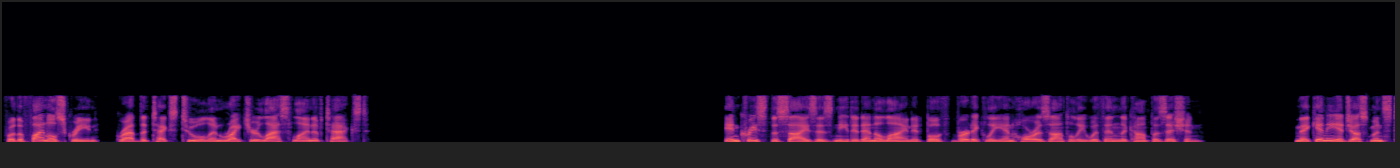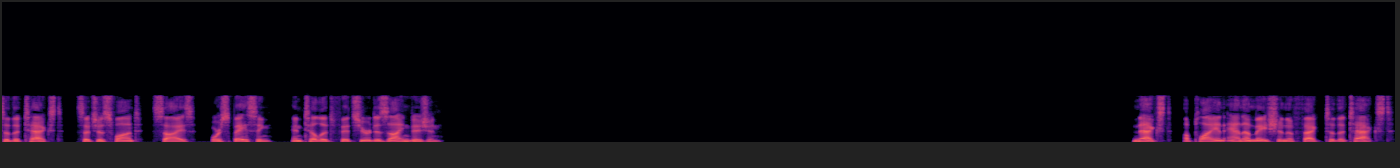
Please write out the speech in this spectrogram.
For the final screen, grab the text tool and write your last line of text. Increase the size as needed and align it both vertically and horizontally within the composition. Make any adjustments to the text, such as font, size, or spacing, until it fits your design vision. Next, apply an animation effect to the text.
